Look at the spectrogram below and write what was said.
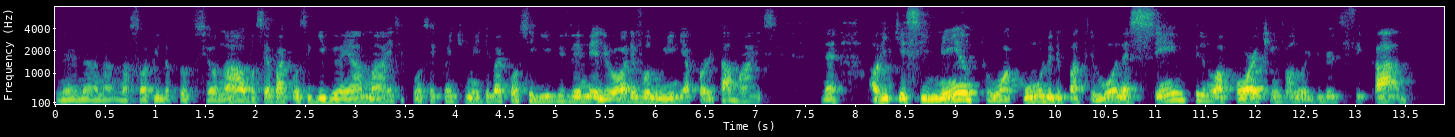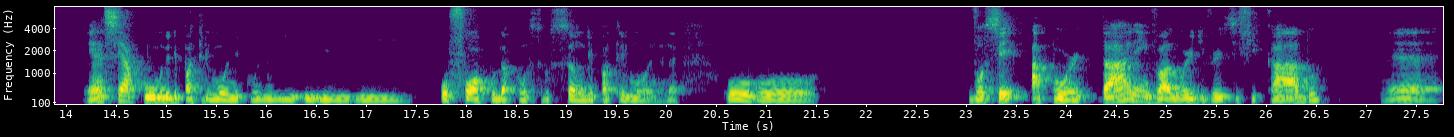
né, na, na, sua vida profissional, você vai conseguir ganhar mais e, consequentemente, vai conseguir viver melhor, evoluindo e aportar mais. Né? O enriquecimento, o acúmulo de patrimônio é sempre no aporte em valor diversificado. Esse é acúmulo de patrimônio e, e, e o foco da construção de patrimônio. Né? O, o, você aportar em valor diversificado, né,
